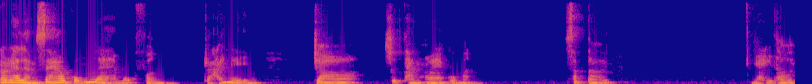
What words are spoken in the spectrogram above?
nó ra làm sao cũng là một phần trải nghiệm cho sự thăng hoa của mình sắp tới. Vậy thôi.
